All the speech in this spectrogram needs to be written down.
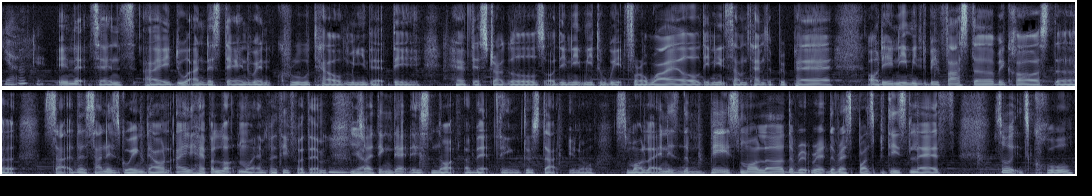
Yeah. Okay. in that sense, I do understand when crew tell me that they have their struggles or they need me to wait for a while, they need some time to prepare, or they need me to be faster because the su- the sun is going down. I have a lot more empathy for them. Mm. Yeah. So I think that is not a bad thing to start, you know, smaller. And it's, the pay is smaller, the, re- the responsibility is less. So it's cool.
